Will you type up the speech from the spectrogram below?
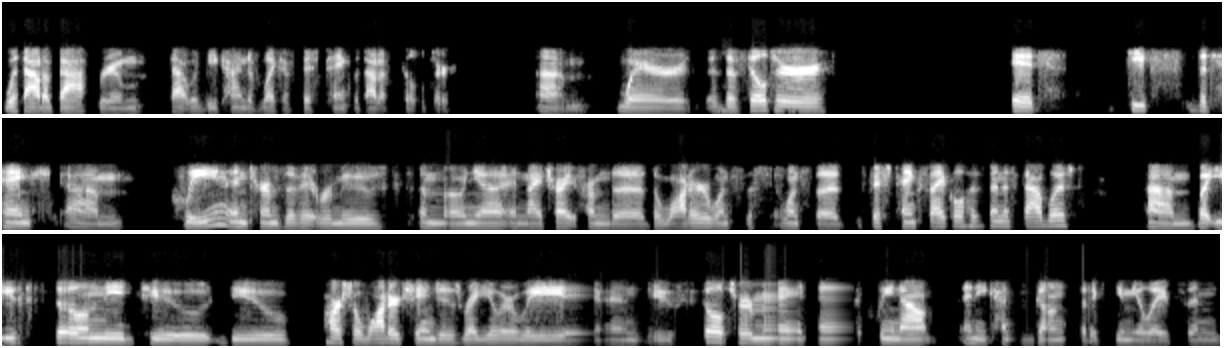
without a bathroom, that would be kind of like a fish tank without a filter, um, where the filter it keeps the tank um, clean in terms of it removes ammonia and nitrite from the, the water once the, once the fish tank cycle has been established. Um, but you still need to do partial water changes regularly and do filter maintenance to clean out any kind of gunk that accumulates and,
